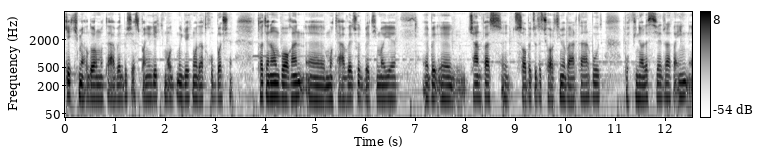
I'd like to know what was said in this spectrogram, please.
یک مقدار متحول بشه. اسپانیول یک, یک مدت خوب باشه. تاتنهام واقعا متحول شد به تیمای چند فصل ثابت جز چهار تیم برتر بود. به فینال سیل رفت و این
